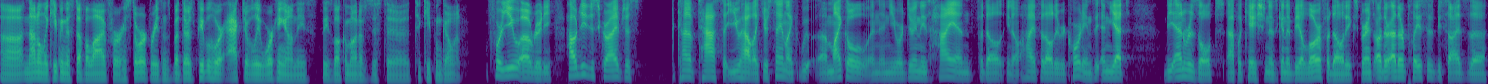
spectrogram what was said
uh, not only keeping this stuff alive for historic reasons, but there's people who are actively working on these these locomotives just to to keep them going. For you, uh, Rudy, how do you describe just the kind of tasks that you have? Like you're saying, like uh, Michael and, and you are doing these high end fidel, you know, high fidelity recordings, and yet the end result application is going to be a lower fidelity experience. Are there other places besides the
